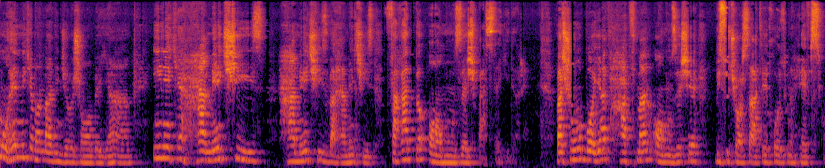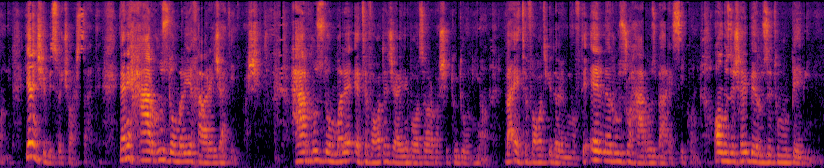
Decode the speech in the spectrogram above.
مهمی که من بعد اینجا به شما بگم اینه که همه چیز همه چیز و همه چیز فقط به آموزش بستگی داره. و شما باید حتما آموزش 24 ساعته خودتون رو حفظ کنید. یعنی چی 24 ساعته؟ یعنی هر روز دنبال یه خبر جدید باشید. هر روز دنبال اتفاقات جدید بازار باشید تو دنیا و اتفاقاتی که داره میفته علم روز رو هر روز بررسی کنید آموزش های روزتون رو ببینید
